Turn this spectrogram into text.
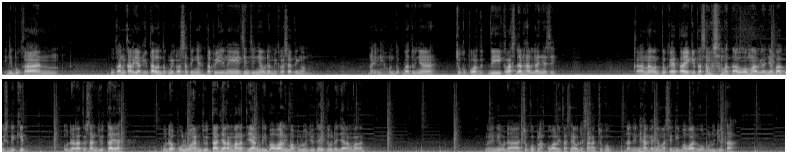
Ini bukan bukan karya kita untuk micro settingnya tapi ini cincinnya udah micro setting om. Nah ini untuk batunya cukup worth it di kelas dan harganya sih. Karena untuk cat eye kita sama-sama tahu om harganya bagus dikit. Udah ratusan juta ya. Udah puluhan juta jarang banget. Yang di bawah 50 juta itu udah jarang banget. Nah ini udah cukup lah. Kualitasnya udah sangat cukup. Dan ini harganya masih di bawah 20 juta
